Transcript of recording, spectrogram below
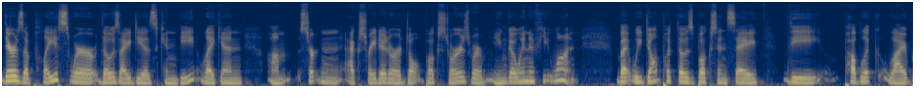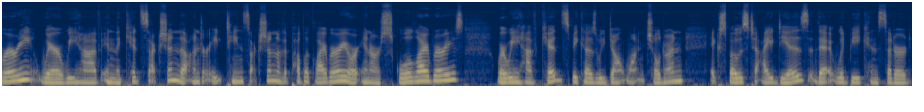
there's a place where those ideas can be, like in um, certain X rated or adult bookstores where you can go in if you want but we don't put those books in, say, the public library where we have in the kids section, the under 18 section of the public library, or in our school libraries where we have kids because we don't want children exposed to ideas that would be considered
